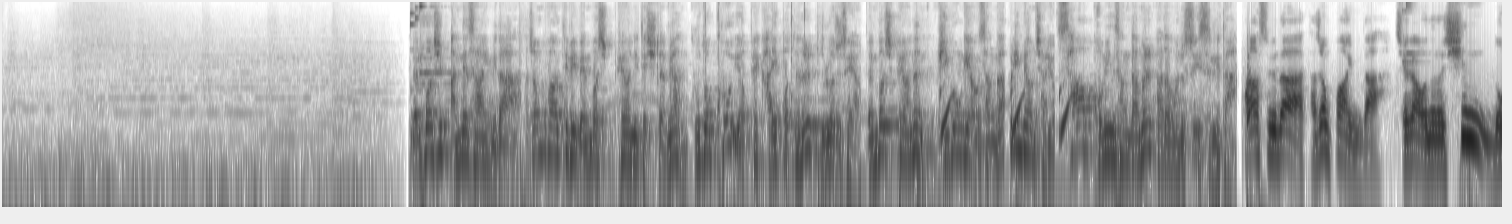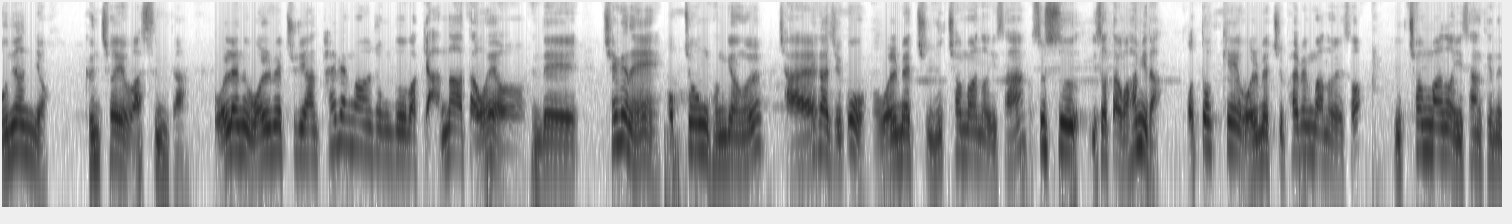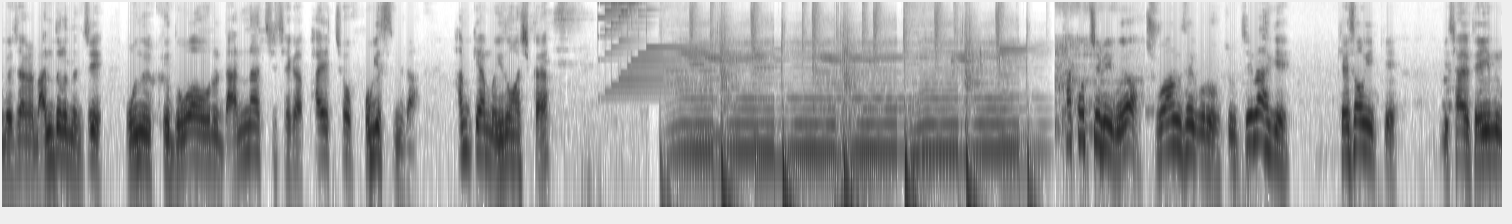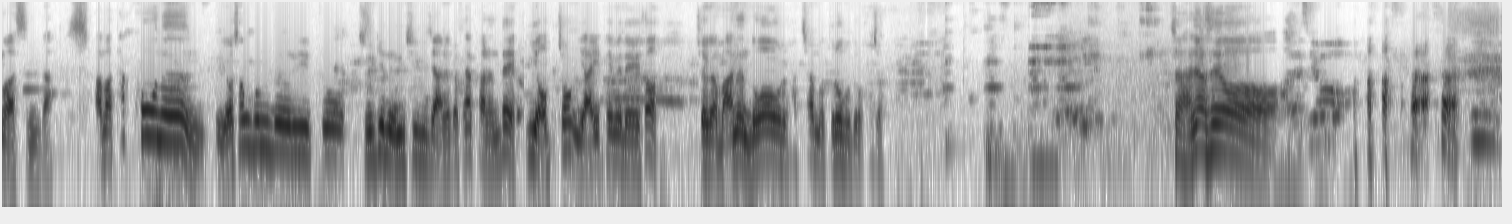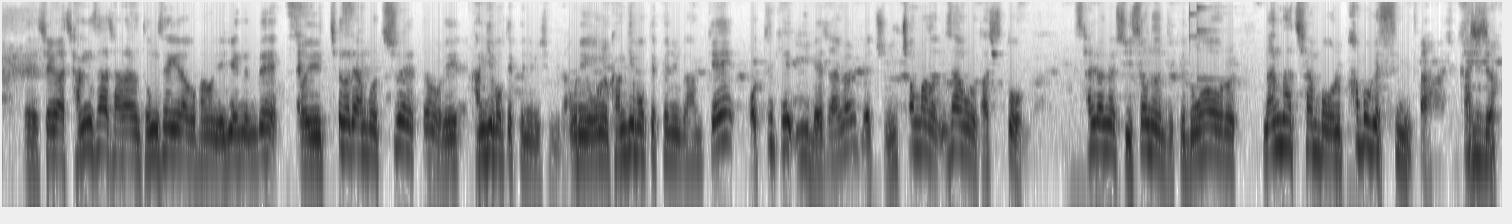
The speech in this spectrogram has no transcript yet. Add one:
멤버십 안내사항입니다. 점프왕TV 멤버십 회원이 되시려면 구독 후 옆에 가입 버튼을 눌러주세요. 멤버십 회원은 비공개 영상과 프리미엄 자료, 사업 고민 상담을 받아보실 수 있습니다. 반갑습니다. 다전포항입니다. 제가 오늘은 신노년역 근처에 왔습니다. 원래는 월 매출이 한 800만 원 정도밖에 안 나왔다고 해요. 근데 최근에 업종 변경을 잘 해가지고 월 매출 6천만 원 이상 쓸 수 있었다고 합니다. 어떻게 월 매출 800만 원에서 6천만 원 이상 되는 매장을 만들었는지 오늘 그 노하우를 낱낱이 제가 파헤쳐 보겠습니다. 함께 한번 이동하실까요? 타코집이고요. 주황색으로 좀 진하게 개성 있게 잘 돼 있는 것 같습니다. 아마 타코는 그 여성분들이 또 즐기는 음식이지 않을까 생각하는데 이 업종, 이 아이템에 대해서 저희가 많은 노하우를 같이 한번 들어보도록 하죠. 자, 안녕하세요. 안녕하세요. 네, 제가 장사 잘하는 동생이라고 방금 얘기했는데 저희 채널에 한번 출연했던 우리 강기복 대표님이십니다. 우리 오늘 강기복 대표님과 함께 어떻게 이 매장을 매출 6천만 원 이상으로 다시 또 살려낼 수 있었는지 그 노하우를 낱낱이 한번 오늘 파보겠습니다. 가시죠.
